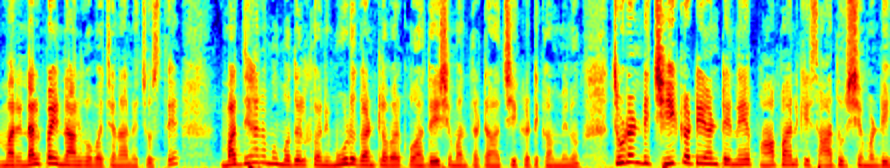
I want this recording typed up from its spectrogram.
మరి నలభై నాలుగో వచనాన్ని చూస్తే మధ్యాహ్నము మొదలుకొని మూడు గంటల వరకు ఆ దేశమంతటా ఆ చీకటి కమ్మెను. చూడండి చీకటి అంటేనే పాపానికి సాదృశ్యం అండి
